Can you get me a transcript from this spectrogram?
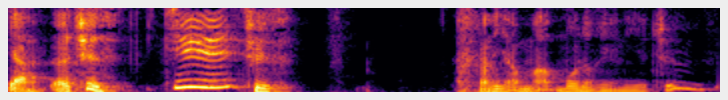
Ja, äh, tschüss. Tschüss. Tschüss. Das kann ich auch mal abmoderieren hier. Tschüss.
